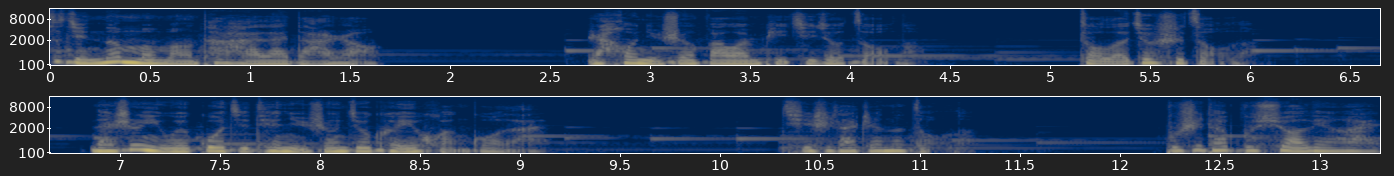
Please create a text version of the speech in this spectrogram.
自己那么忙他还来打扰。然后女生发完脾气就走了，走了就是走了。男生以为过几天女生就可以缓过来，其实他真的走了，不是他不需要恋爱，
